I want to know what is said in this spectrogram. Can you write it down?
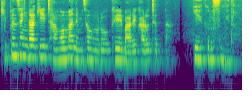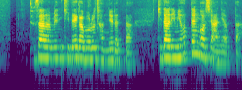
깊은 생각이 장엄한 음성으로 그의 말을 가로챘다. 예, 그렇습니다. 두 사람은 기대감으로 전율했다. 기다림이 헛된 것이 아니었다.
